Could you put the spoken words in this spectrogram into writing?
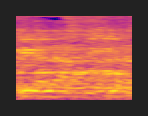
Gracias.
